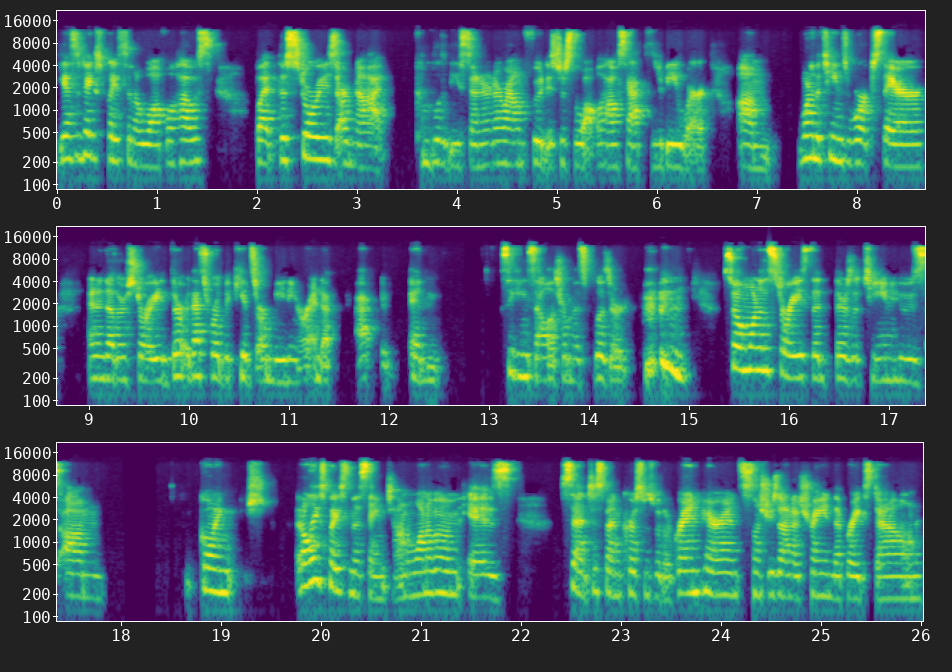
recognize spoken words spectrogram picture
Yes, it takes place in a Waffle House, but the stories are not completely centered around food. It's just the Waffle House happens to be where um, one of the teens works there, and another story that's where the kids are meeting or end up at, and seeking solace from this blizzard. so in one of the stories that there's a teen who's um, going. It all takes place in the same town. One of them is sent to spend Christmas with her grandparents. So she's on a train that breaks down.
